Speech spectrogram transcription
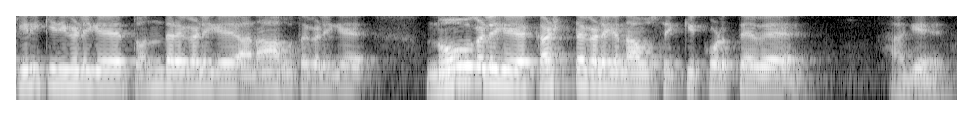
ಕಿರಿಕಿರಿಗಳಿಗೆ, ತೊಂದರೆಗಳಿಗೆ, ಅನಾಹುತಗಳಿಗೆ, ನೋವುಗಳಿಗೆ, ಕಷ್ಟಗಳಿಗೆ ನಾವು ಸಿಕ್ಕಿಕೊಳ್ತೇವೆ ಹಾಗೆ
